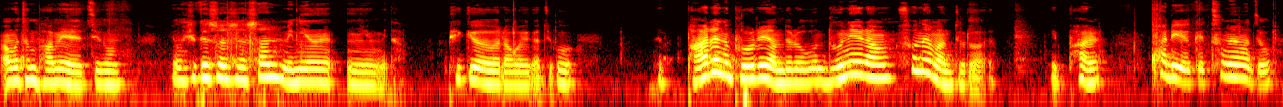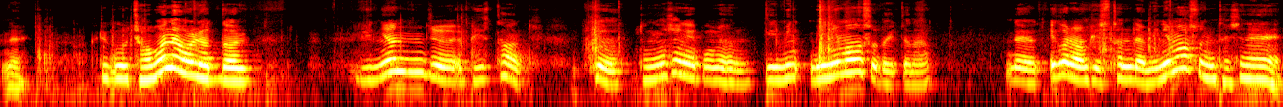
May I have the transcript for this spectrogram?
아무튼 밤이에요. 지금 이거 휴게소에서 산 미니언 인형입니다. 피규어라고 해가지고 발에는 불이 안 들어오고 눈이랑 손에만 들어와요. 이 팔. 팔이 이렇게 투명하죠. 네. 그리고 저번에 올렸던 미니언즈 비슷한 그 동영상에 보면 이 미, 미니마우스도 있잖아요. 근데 이거랑 비슷한데 미니마우스는 대신에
